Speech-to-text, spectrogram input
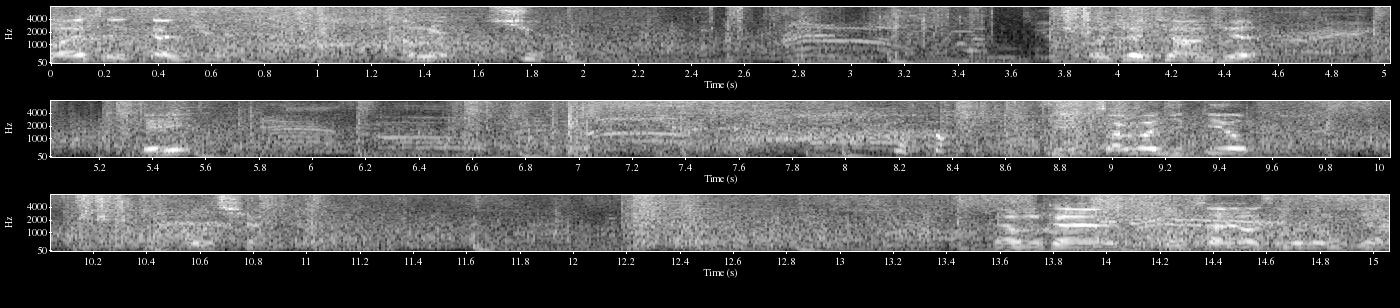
我在这里干什么？后面咻，我居然跳上去了，哎，直接抓过去丢，好强！来，我们看头上有什么东西啊？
